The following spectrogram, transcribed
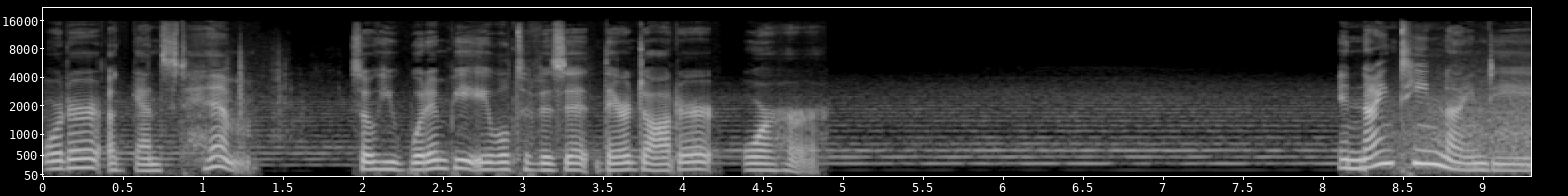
order against him so he wouldn't be able to visit their daughter or her. In 1990,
